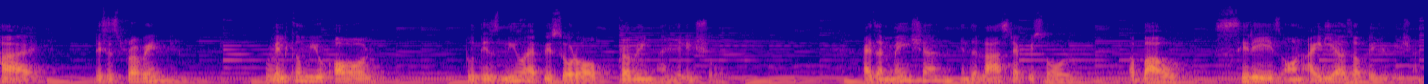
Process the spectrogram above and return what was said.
Hi, this is Praveen. Welcome you all to this new episode of Praveen Anjali Show. As I mentioned in the last episode about series on ideas of education.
